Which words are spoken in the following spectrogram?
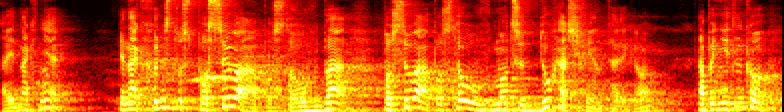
A jednak nie. Jednak Chrystus posyła apostołów, ba, posyła apostołów w mocy Ducha Świętego, aby nie tylko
